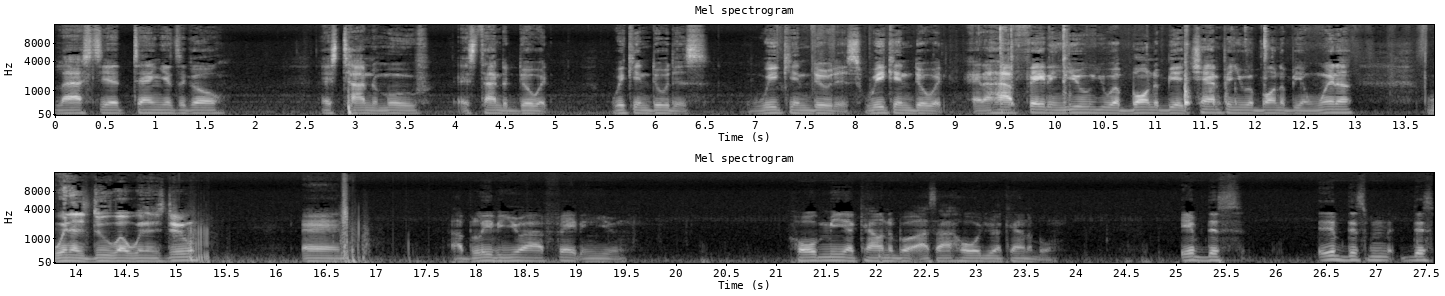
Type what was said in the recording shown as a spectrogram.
last year, ten years ago. It's time to move. It's time to do it. We can do this. We can do this. We can do it. And I have faith in you. You were born to be a champion. You were born to be a winner. Winners do what winners do. And I believe in you. I have faith in you. Hold me accountable as I hold you accountable. If this if this this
